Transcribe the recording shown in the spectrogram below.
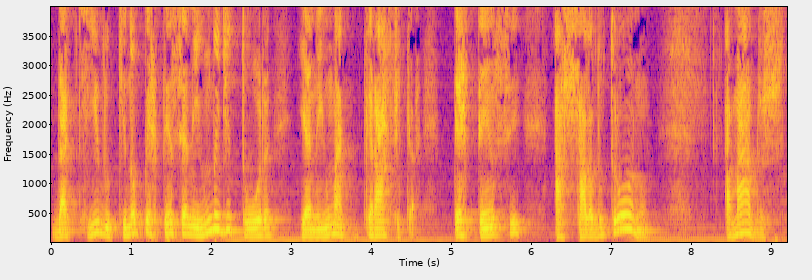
daquilo que não pertence a nenhuma editora e a nenhuma gráfica, pertence à sala do trono. Amados,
